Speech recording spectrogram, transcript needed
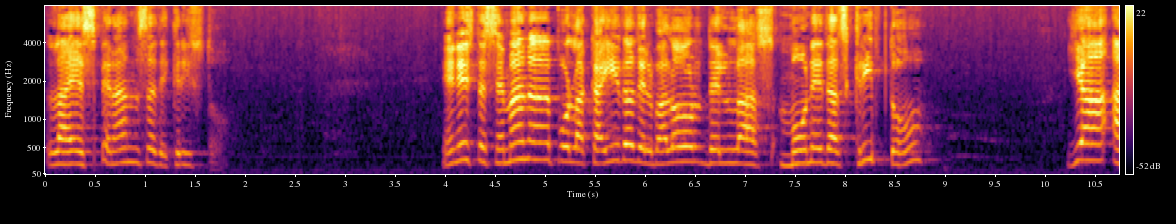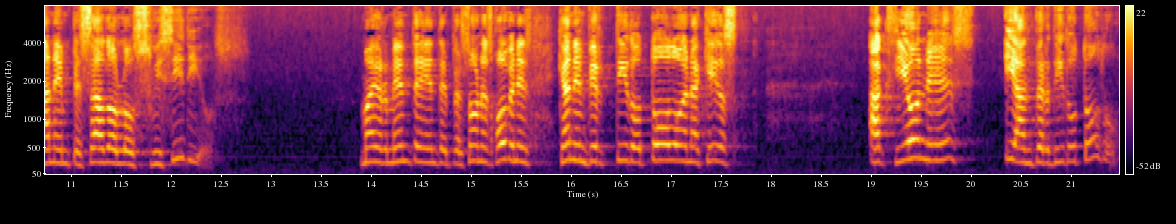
la esperanza de Cristo. En esta semana, por la caída del valor de las monedas cripto, ya han empezado los suicidios, mayormente entre personas jóvenes que han invertido todo en aquellas acciones y han perdido todo.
